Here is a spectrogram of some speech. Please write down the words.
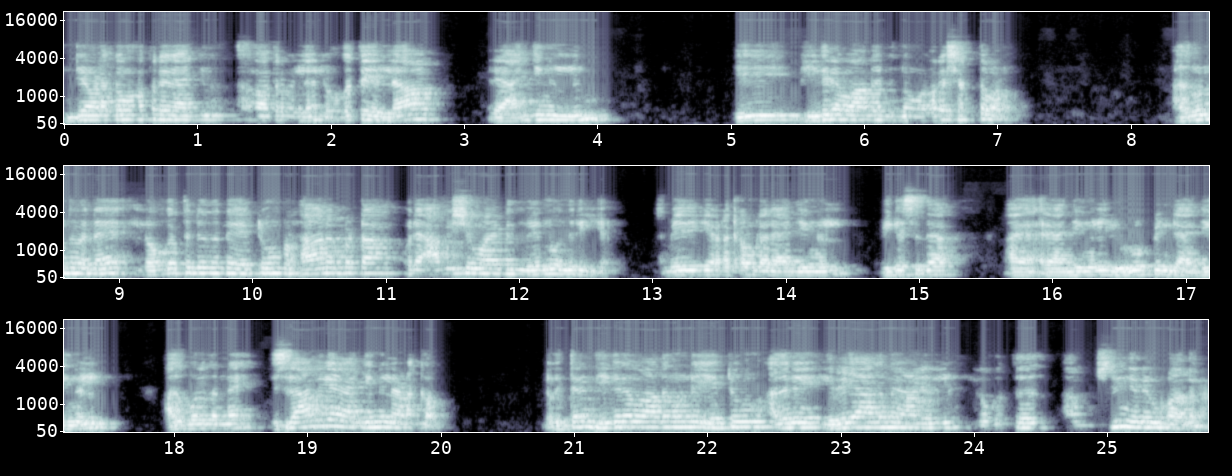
ഇന്ത്യ അടക്കം മാത്രം രാജ്യം മാത്രമല്ല ലോകത്തെ എല്ലാ രാജ്യങ്ങളിലും ഈ ഭീകരവാദം ഇന്ന് വളരെ ശക്തമാണ്. അതുകൊണ്ട് തന്നെ ലോകത്തിന്റെ തന്നെ ഏറ്റവും പ്രധാനപ്പെട്ട ഒരു ആവശ്യമായിട്ട് ഇത് ഉയർന്നു വന്നിരിക്കുകയാണ്. അമേരിക്ക അടക്കമുള്ള രാജ്യങ്ങൾ വികസിത രാജ്യങ്ങൾ യൂറോപ്യൻ രാജ്യങ്ങൾ അതുപോലെ തന്നെ ഇസ്ലാമിക രാജ്യങ്ങളിലടക്കം ഇത്തരം ഭീകരവാദം കൊണ്ട് ഏറ്റവും അതിന് ഇരയാകുന്ന ആളുകൾ ലോകത്ത് മുസ്ലിം ജനവിഭാഗമാണ്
